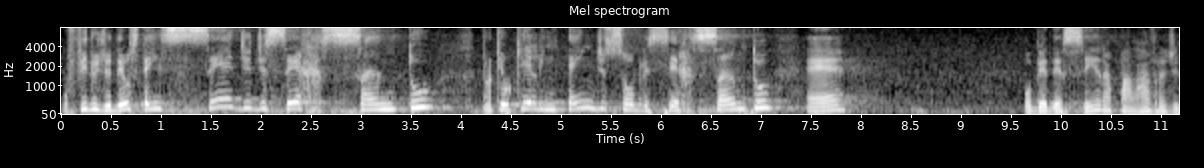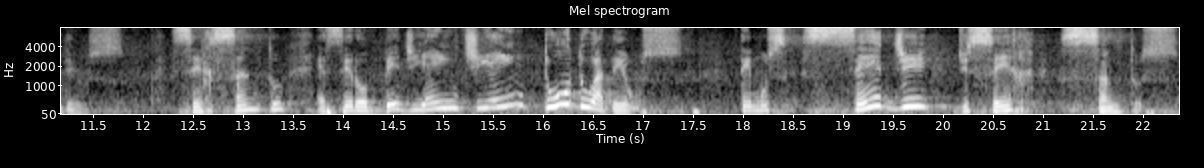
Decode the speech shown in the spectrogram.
O Filho de Deus tem sede de ser santo, porque o que ele entende sobre ser santo é obedecer à palavra de Deus. Ser santo é ser obediente em tudo a Deus. Temos sede de ser santos.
